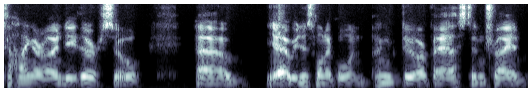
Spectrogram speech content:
to hang around either. So um, yeah, we just want to go and, and do our best and try and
